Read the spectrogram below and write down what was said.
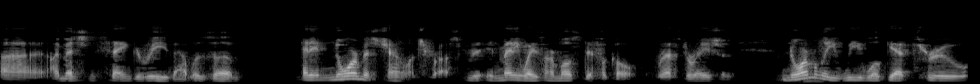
Uh, I mentioned Sangaree. That was a, um, an enormous challenge for us. In many ways, our most difficult restoration. Normally, we will get through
